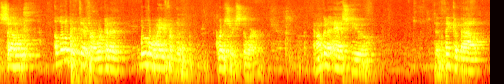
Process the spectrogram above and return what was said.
So, a little bit different. We're going to move away from the grocery store. And I'm going to ask you to think about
